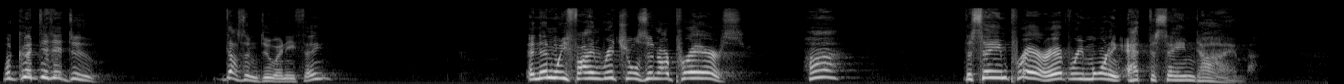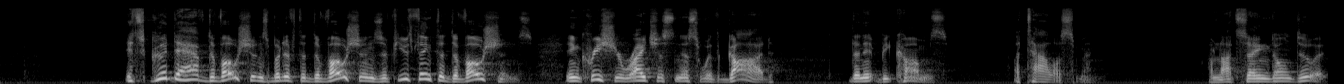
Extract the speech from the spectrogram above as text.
What good did it do? Doesn't do anything. And then we find rituals in our prayers. Huh? The same prayer every morning at the same time. It's good to have devotions, but if the devotions, if you think the devotions increase your righteousness with God, then it becomes a talisman. I'm not saying don't do it.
